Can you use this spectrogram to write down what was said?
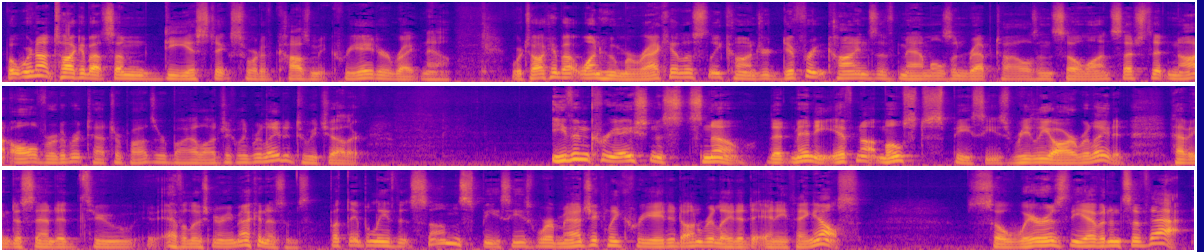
But we're not talking about some deistic sort of cosmic creator right now. We're talking about one who miraculously conjured different kinds of mammals and reptiles and so on, such that not all vertebrate tetrapods are biologically related to each other. Even creationists know that many, if not most, species really are related, having descended through evolutionary mechanisms. But they believe that some species were magically created unrelated to anything else. So, where is the evidence of that?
